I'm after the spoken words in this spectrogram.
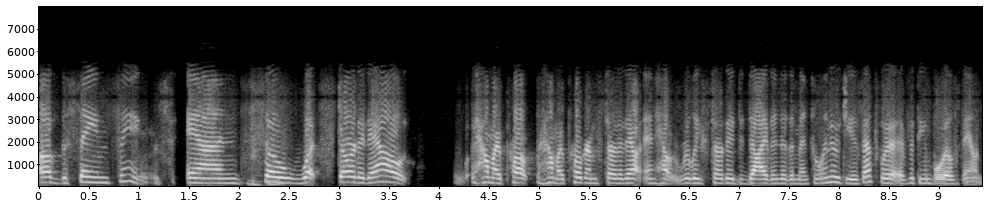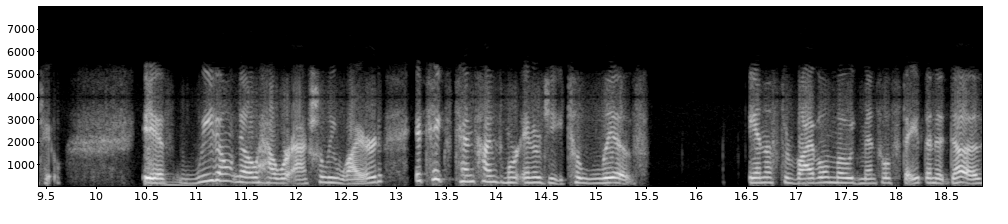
of the same things. And mm-hmm. so what started out how my pro, how my program started out and how it really started to dive into the mental energy is that's what everything boils down to. If we don't know how we're actually wired, it takes 10 times more energy to live in a survival mode mental state than it does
